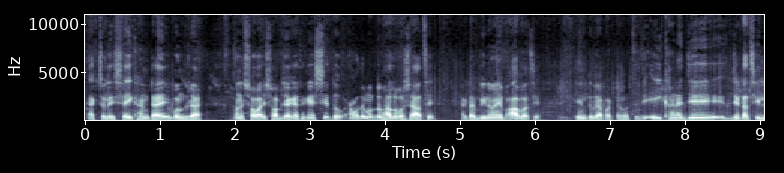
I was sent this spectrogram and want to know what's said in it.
অ্যাকচুয়ালি সেইখানটায় বন্ধুরা মানে সবাই সব জায়গা থেকে এসছে তো আমাদের মধ্যে ভালোবাসা আছে একটা বিনয় ভাব আছে। কিন্তু ব্যাপারটা হচ্ছে যে এইখানে যে যেটা ছিল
